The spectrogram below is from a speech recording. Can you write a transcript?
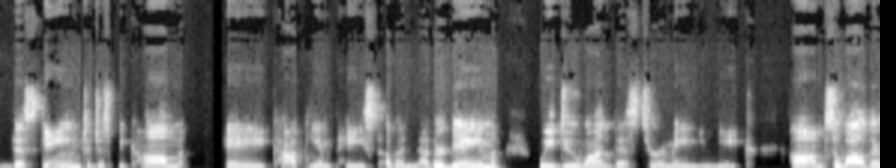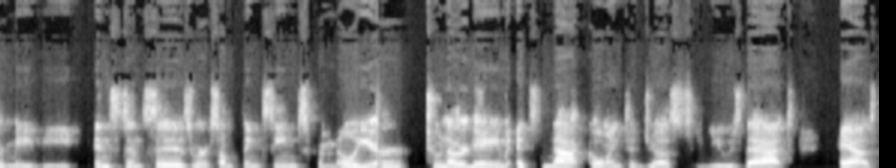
this game to just become a copy and paste of another game. We do want this to remain unique. Um, so while there may be instances where something seems familiar to another game, it's not going to just use that as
